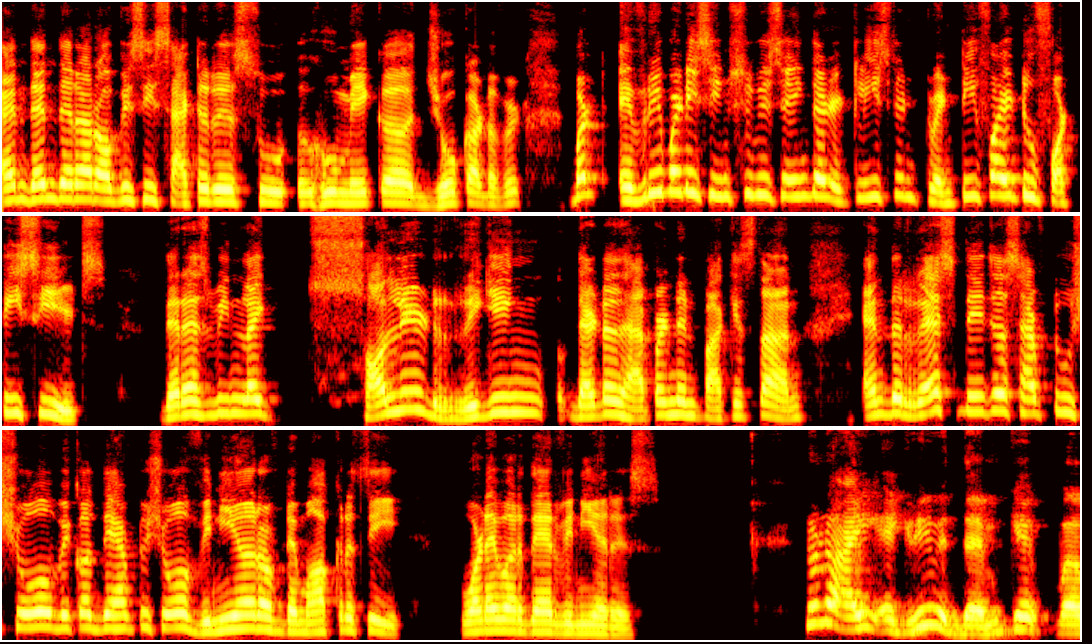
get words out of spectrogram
and then there are obviously satirists who who make a joke out of it. But everybody seems to be saying that at least in 25 to 40 seats, there has been like solid rigging that has happened in Pakistan, and the rest they just have to show because they have to show a veneer of democracy, whatever their veneer is. No no I agree with them कि अ,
